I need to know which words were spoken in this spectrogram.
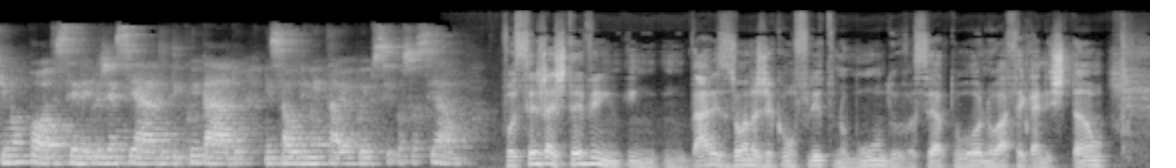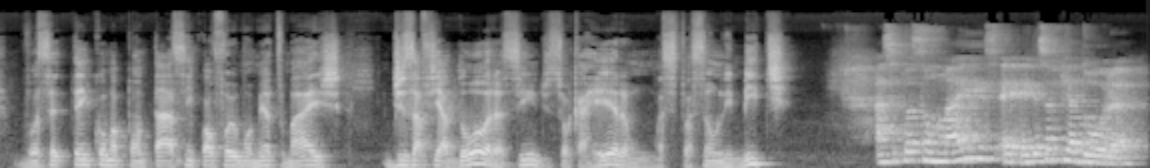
que não pode ser negligenciada de cuidado em saúde mental e apoio psicossocial. Você já esteve em, em, em várias zonas de conflito no mundo, você atuou no Afeganistão. Você tem como apontar assim qual foi o momento mais desafiador assim de sua carreira, uma situação limite? A situação mais é, é desafiadora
